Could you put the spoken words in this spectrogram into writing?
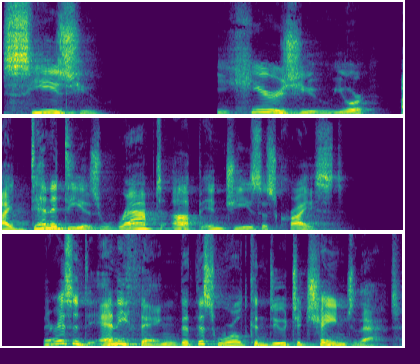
He sees you, he hears you. Your identity is wrapped up in Jesus Christ. There isn't anything that this world can do to change that.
